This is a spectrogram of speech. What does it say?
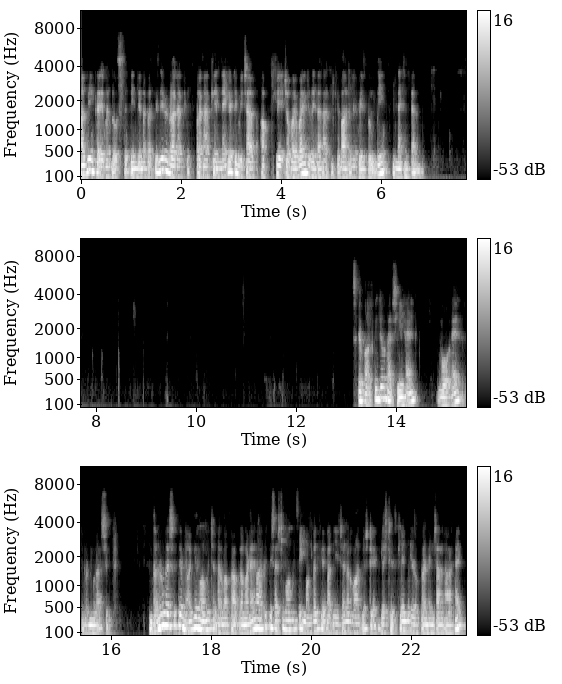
अभी करीबन दो से तीन दिनों तक किसी भी प्रकार के नेगेटिव विचार आपके जो वैवाहिक विचार के बारे में बिल्कुल भी नहीं करना इसके बाद की जो राशि है, वो है धनु राशि। धनु राशि के भाग्य भाव में चंद्रमा का भ्रमण है। आगे के भाव में से मंगल के बाद ये चंद्रमा दृष्टि दृष्टि केंद्र करने जा रहा है।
